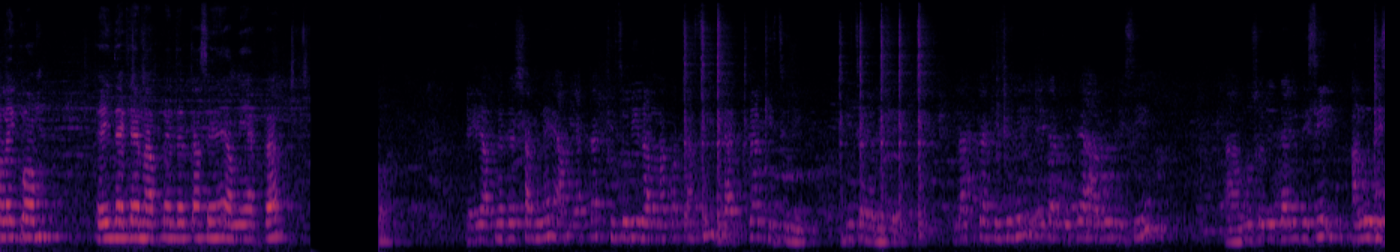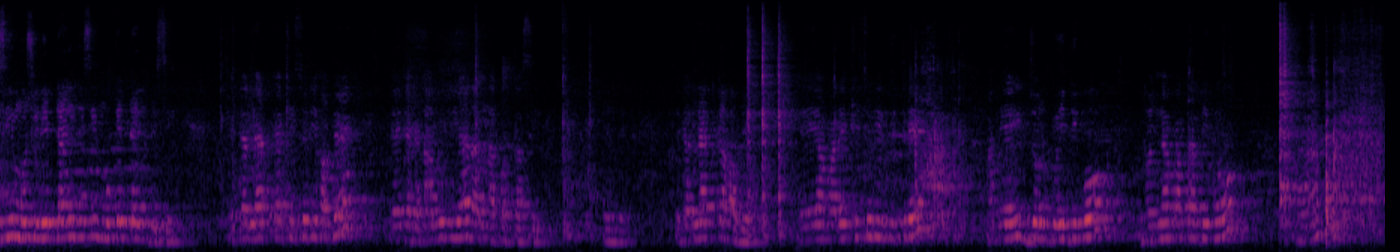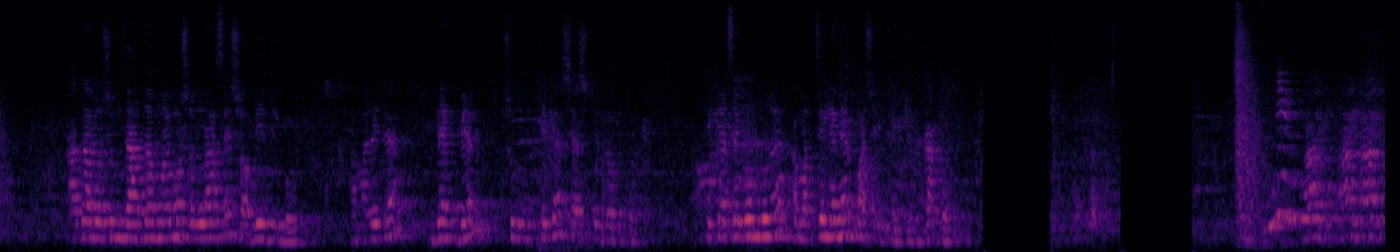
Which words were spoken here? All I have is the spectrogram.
আলাইকুম। এই দেখেন আপনাদের কাছে আমি একটা এই আপনাদের সামনে আমি একটা খিচুড়ি রান্না করতেছি, লাটকা খিচুড়ি বিচয়ে দিতে লাটকা খিচুড়ি, এটার ভিতরে আলু দিছি মুসুরির ডাল দিছি, আলু দিছি, মুসুরির ডাল দিছি, মুগের ডাল দিছি। এটা লাটকা খিচুড়ি হবে, এই দেখেন আলু দিয়ে রান্না করতেছি। এই যে, এটা লাটকা হবে। এই আমার এই খিচুড়ির ভিতরে আমি এই জলপই দিব ধনিয়া পাতা দিব আর আদা রসুন যা যা ময় মশলা আছে সবই দিব। আমার এটা দেখবেন শুরু থেকে শেষ পর্যন্ত। ঠিক আছে বন্ধুরা আমার চ্যানেলের পাশেই থেকে হাই হাই হাই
